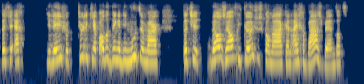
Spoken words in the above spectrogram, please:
dat je echt je leven. Tuurlijk, je hebt altijd dingen die moeten, maar dat je wel zelf die keuzes kan maken en eigen baas bent. Dat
